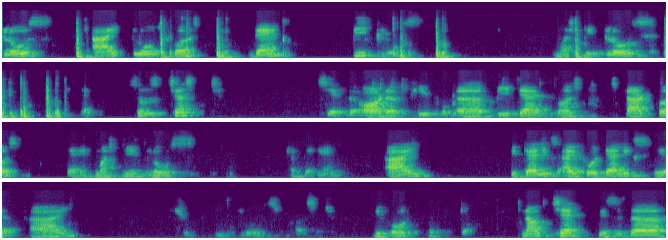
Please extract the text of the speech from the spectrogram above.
close I close first, then P close. Must be close. So just check the order. P, uh, P tag first, start first, then it must be close at the end. I italics, I for italics here, I should closed first before the. Now check, this is the,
